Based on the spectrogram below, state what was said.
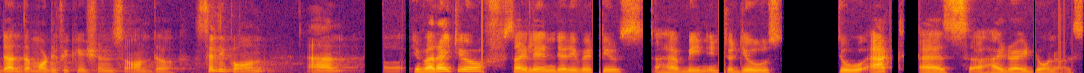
done the modifications on the silicon and uh, a variety of silane derivatives have been introduced to act as uh, hydride donors.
